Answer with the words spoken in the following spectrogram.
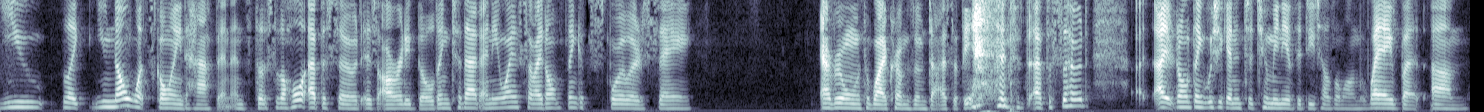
You like you know what's going to happen, and th- so the whole episode is already building to that anyway. So I don't think it's a spoiler to say everyone with the Y chromosome dies at the end of the episode. I don't think we should get into too many of the details along the way, but um,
